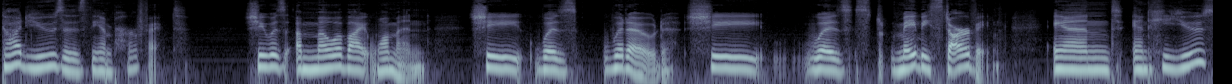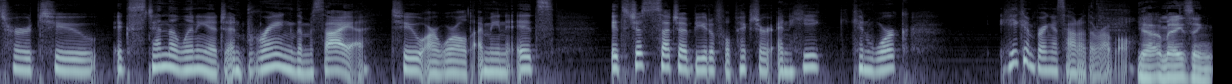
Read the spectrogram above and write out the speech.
God uses the imperfect. She was a Moabite woman. She was widowed. She was st- maybe starving. And and he used her to extend the lineage and bring the Messiah to our world. I mean, it's it's just such a beautiful picture and he can work he can bring us out of the rubble. Yeah, amazing.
